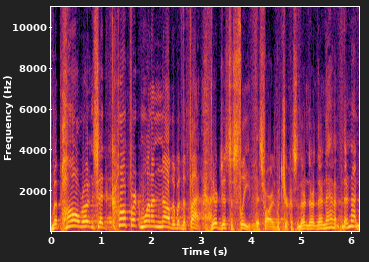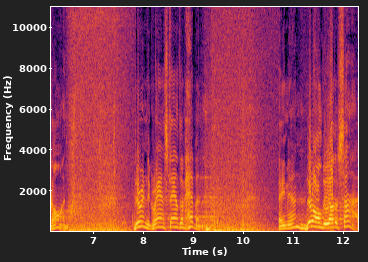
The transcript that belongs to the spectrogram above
But Paul wrote and said, comfort one another with the fact they're just asleep as far as what you're concerned. They're, they're, they're, they're not gone. They're in the grandstands of heaven. Amen. They're on the other side.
